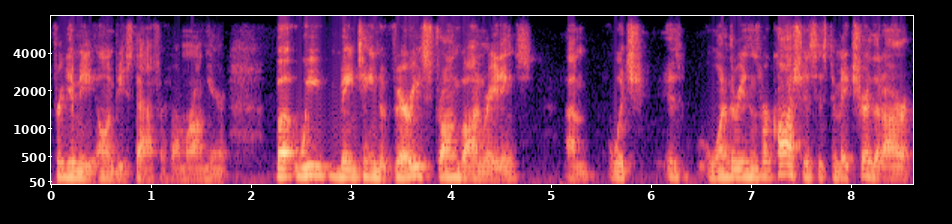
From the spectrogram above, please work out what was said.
Forgive me, OMB staff, if I'm wrong here. But we maintain a very strong bond ratings, um, which is one of the reasons we're cautious is to make sure that our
